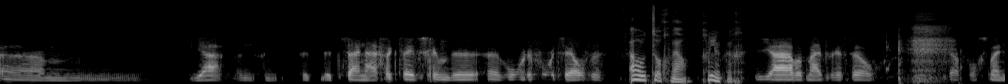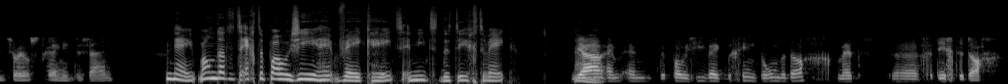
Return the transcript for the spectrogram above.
um, ja, een, een, het, het, zijn eigenlijk twee verschillende uh, woorden voor hetzelfde. Oh, toch wel, gelukkig. Ja, wat mij betreft wel. Daar volgens mij niet zo heel streng in te zijn. Nee, maar omdat het echt de Poëzieweek heet en niet de Dichtweek. Nou, ja, en, en de Poëzieweek begint donderdag met uh, Gedichtendag.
